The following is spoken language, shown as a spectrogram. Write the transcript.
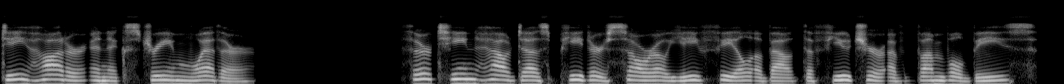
D. Hotter and extreme weather. 13. How does Peter Soroye feel about the future of bumblebees?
